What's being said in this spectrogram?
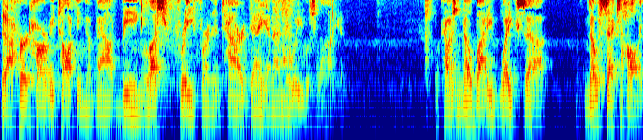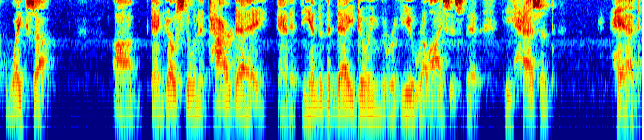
that I heard Harvey talking about being lust free for an entire day, and I knew he was lying because nobody wakes up, no sexaholic wakes up uh, and goes through an entire day, and at the end of the day, doing the review, realizes that he hasn't had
